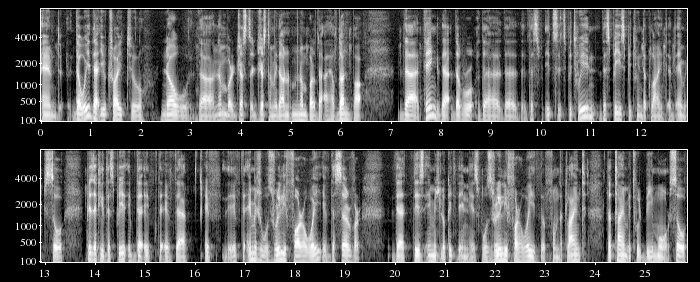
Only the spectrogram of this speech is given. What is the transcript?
and the way that you try to know the number just just a number that I have done but the thing that the the the, the it's it's between the space between the client and the image. So basically the space if the if the if the if if the image was really far away if the server that this image located in is was really far away the, from the client the time it will be more. So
